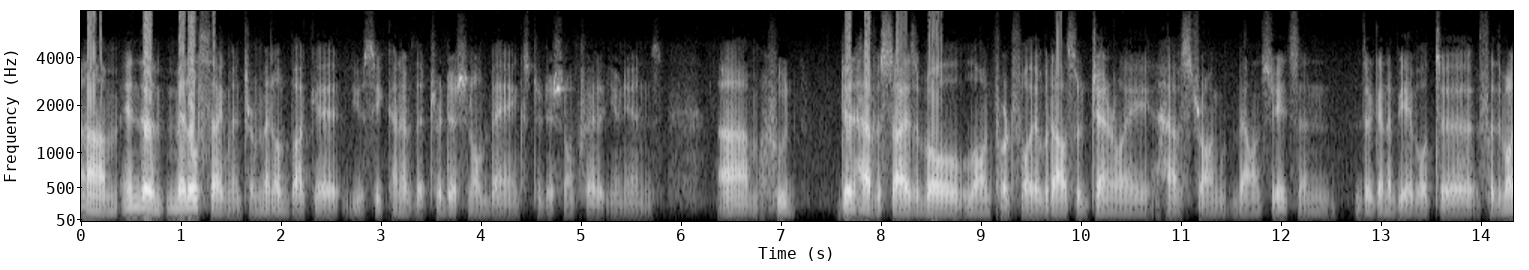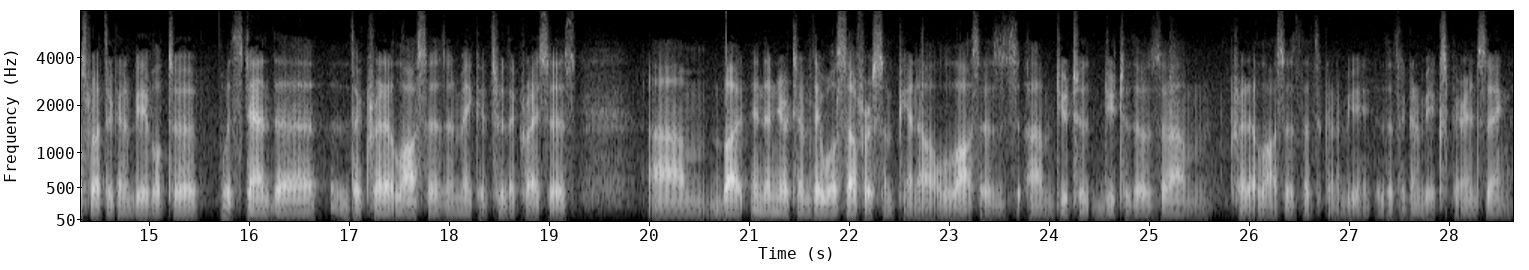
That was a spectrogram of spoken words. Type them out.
Um, in the middle segment or middle bucket, you see kind of the traditional banks, traditional credit unions, um, who did have a sizable loan portfolio, but also generally have strong balance sheets, and they're going to be able to, for the most part, they're going to be able to withstand the the credit losses and make it through the crisis. Um, but in the near term, they will suffer some P&L losses um, due to due to those um, credit losses that they're going to be that they're going to be experiencing.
